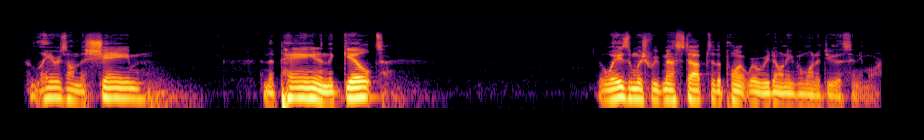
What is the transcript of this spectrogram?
who layers on the shame and the pain and the guilt the ways in which we've messed up to the point where we don't even want to do this anymore.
